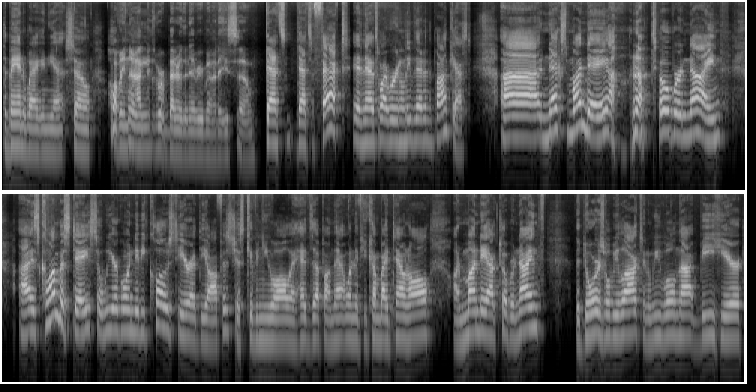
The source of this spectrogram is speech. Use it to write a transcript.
the bandwagon yet. So Probably not because we're better than everybody. So that's that's a fact, and that's why we're going to leave that in the podcast. Uh, next Monday on October 9th uh, is Columbus Day, so we are going to be closed here at the office. Just giving you all a heads up on that one. If you come by Town Hall on Monday, October 9th, the doors will be locked and we will not be here.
